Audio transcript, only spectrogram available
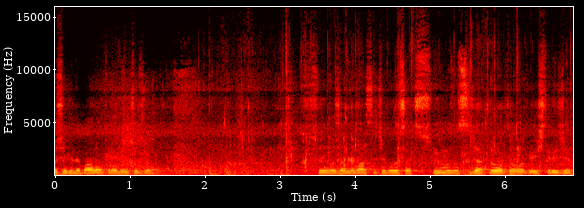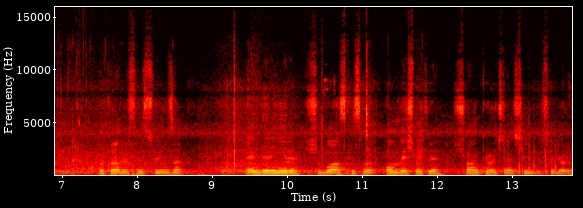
O şekilde bağlantılı olduğunu çözüyorlar. Suyumuzdan da bahsedecek olursak suyumuzun sıcaklığı ortalama 5 derece dokunabilirsiniz suyumuza. En derin yeri şu boğaz kısmı 15 metre şu anki ölçülen şeyi söylüyorum.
